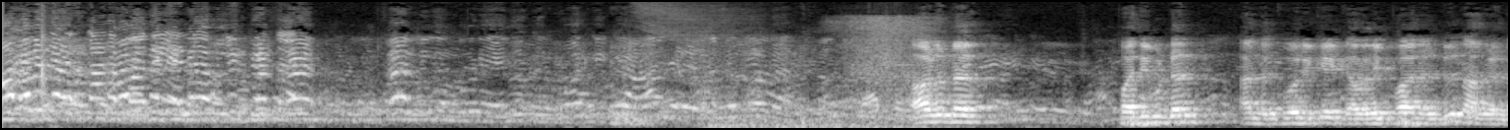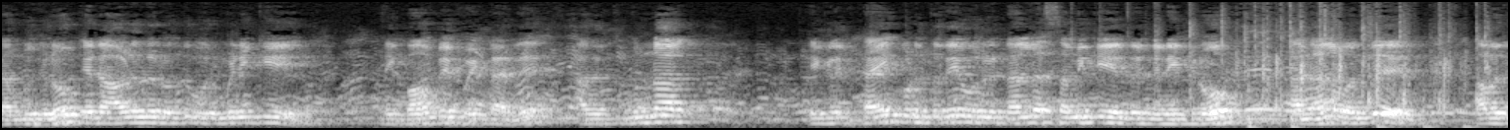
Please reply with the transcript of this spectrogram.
ஆளுநருக்கான பதில் என்ன ஆளுநர் பதிவுடன் அந்த கோரிக்கை கவனிப்பார் என்று நாங்கள் நம்புகிறோம். ஏன்னா ஆளுநர் வந்து ஒரு மணிக்கு இன்னைக்கு பாம்பே போயிட்டாரு. அதற்கு முன்னால் எங்களுக்கு டைம் கொடுத்ததே ஒரு நல்ல சமிக்கை என்று நினைக்கிறோம். அதனால வந்து அவர்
